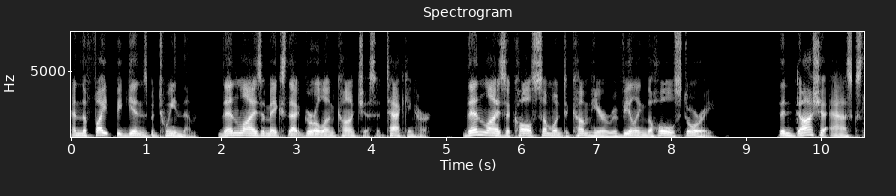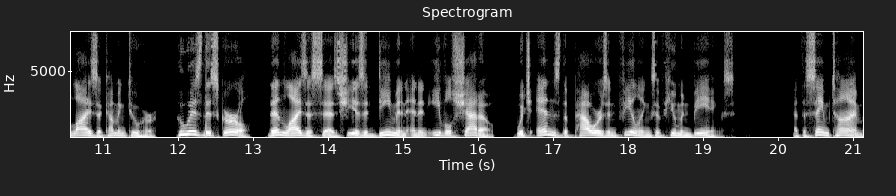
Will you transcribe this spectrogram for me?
And the fight begins between them. Then Liza makes that girl unconscious, attacking her. Then Liza calls someone to come here, revealing the whole story. Then Dasha asks Liza coming to her, Who is this girl? Then Liza says she is a demon and an evil shadow, which ends the powers and feelings of human beings. At the same time,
